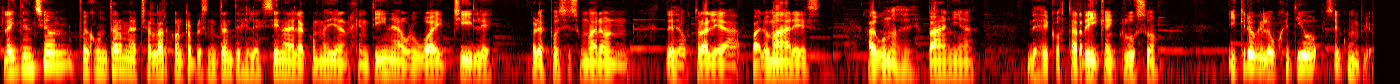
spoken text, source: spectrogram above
La intención fue juntarme a charlar con representantes de la escena de la comedia en Argentina, Uruguay, Chile, pero después se sumaron desde Australia Palomares, algunos desde España, desde Costa Rica incluso, y creo que el objetivo se cumplió.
